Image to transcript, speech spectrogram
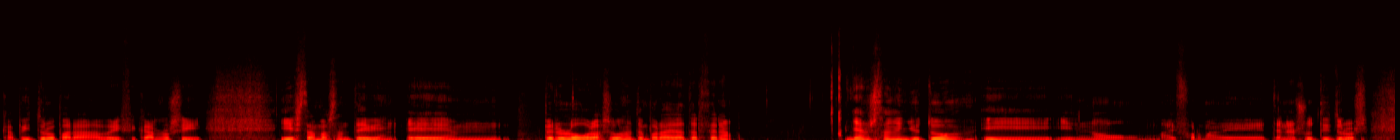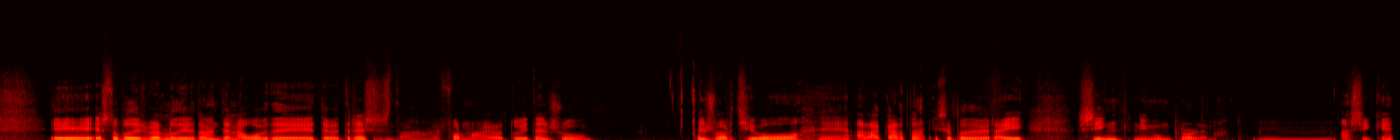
capítulo para verificarlos y, y están bastante bien. pero luego la segunda temporada y la tercera ya no están en YouTube y, no hay forma de tener subtítulos. Eh, esto podéis verlo directamente en la web de TV3, está de forma gratuita en su, en su archivo eh, a la carta y se puede ver ahí sin ningún problema. Mm, así que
